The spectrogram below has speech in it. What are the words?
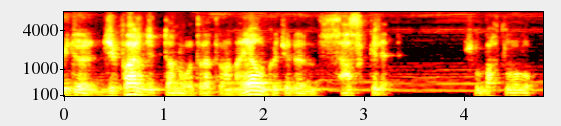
үйдө жыпар жыттанып отура турган аял көчөдөн сасып келет ушул бактылуулук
